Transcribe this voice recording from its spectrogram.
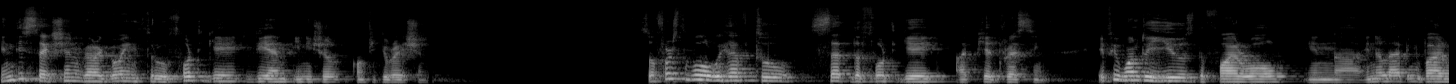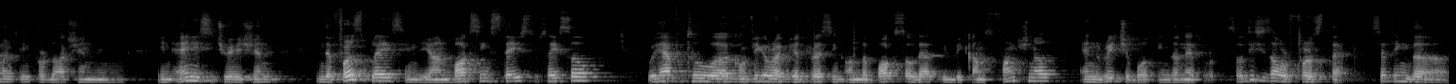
In this section, we are going through FortiGate VM initial configuration. So first of all, we have to set the FortiGate IP addressing. If you want to use the firewall in, uh, in a lab environment, in production, in, in any situation, in the first place, in the unboxing stage, to say so, we have to uh, configure IP addressing on the box so that it becomes functional and reachable in the network. So this is our first step, setting the,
